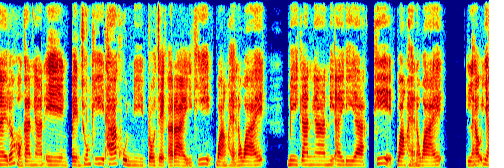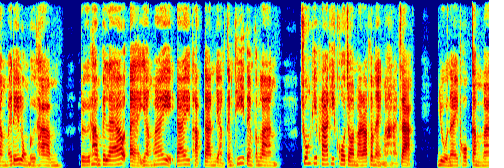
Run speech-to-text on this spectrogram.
ในเรื่องของการงานเองเป็นช่วงที่ถ้าคุณมีโปรเจกต์อะไรที่วางแผนเอาไว้ มีการงานมีไอเดียที่วางแผนเอาไว้ แล้วยังไม่ได้ลงมือทำ หรือทำไปแล้วแต่ยังไม่ได้ผลักดันอย่างเต็มที่เต็มกำลัง ช่วงที่พระที่โคจรมารับตำแหน่งมหาจักรอยู่ในภพกรรมมา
